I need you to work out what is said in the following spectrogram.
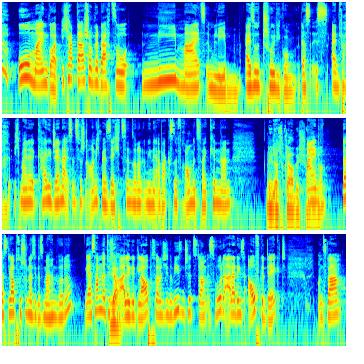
oh mein Gott, ich habe da schon gedacht, so niemals im Leben. Also Entschuldigung, das ist einfach, ich meine, Kylie Jenner ist inzwischen auch nicht mehr 16, sondern irgendwie eine erwachsene Frau mit zwei Kindern. Nee, das glaube ich schon, Ein, ne? Das glaubst du schon, dass sie das machen würde? Ja, es haben natürlich Ja. auch alle geglaubt. Es war natürlich ein riesen Shitstorm. Es wurde allerdings aufgedeckt. Und zwar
